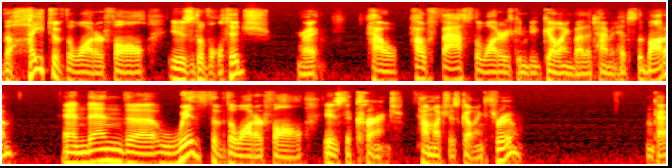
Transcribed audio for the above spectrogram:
the height of the waterfall is the voltage, right? how how fast the water is going to be going by the time it hits the bottom. And then the width of the waterfall is the current, how much is going through. Okay.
